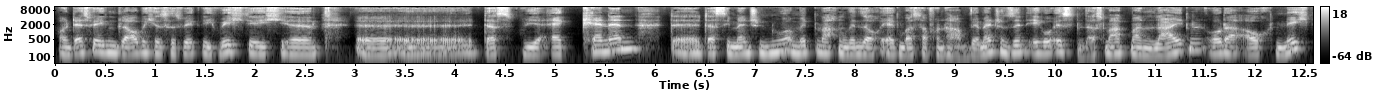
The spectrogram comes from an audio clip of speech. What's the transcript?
Und deswegen glaube ich, ist es wirklich wichtig, äh, äh, dass wir erkennen, äh, dass die Menschen nur mitmachen, wenn sie auch irgendwas davon haben. Wir Menschen sind Egoisten. Das mag man leiden oder auch nicht.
